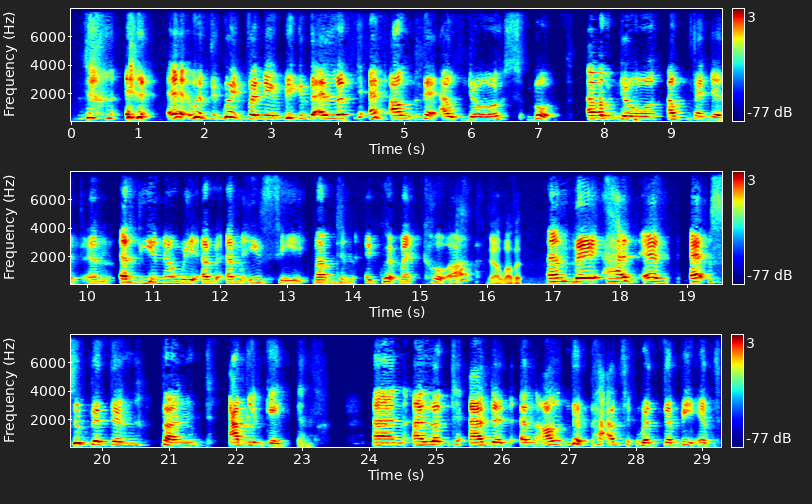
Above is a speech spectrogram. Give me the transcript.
it was quite funny because I looked at all the outdoor sports, outdoor outfitters, and and you know we have MEC Mountain Equipment Co-op, Yeah, I love it. and they had an exhibition fund obligation. And I looked at it, and all the past recipients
